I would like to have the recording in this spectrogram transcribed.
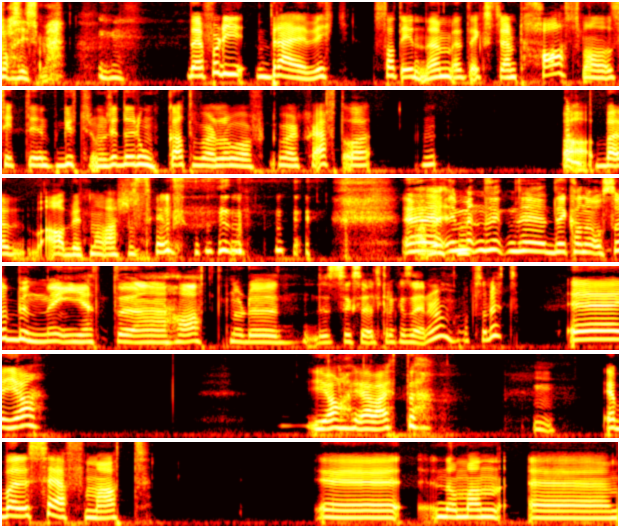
Rasisme. Mm. Det er fordi Breivik satt inne med et ekstremt hat som han hadde sittet på gutterommet sitt og runka til World of War- Warcraft og mm, ba, Bare avbryt meg, vær så snill. Eh, men det, det, det kan jo også bunne i et uh, hat når du, du seksuelt trakasserer noen. Absolutt. Eh, ja. Ja, jeg veit det. Mm. Jeg bare ser for meg at eh, når man eh,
